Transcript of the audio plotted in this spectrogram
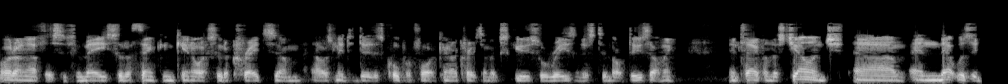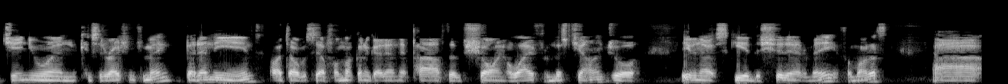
I don't know if this is for me, sort of thinking, can I sort of create some, I was meant to do this corporate fight, can I create some excuse or reason as to not do something and take on this challenge? Um, and that was a genuine consideration for me. But in the end, I told myself, I'm not going to go down that path of shying away from this challenge or even though it scared the shit out of me, if I'm honest. Uh,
